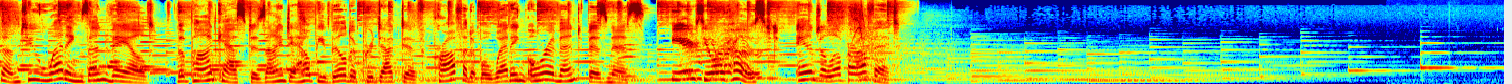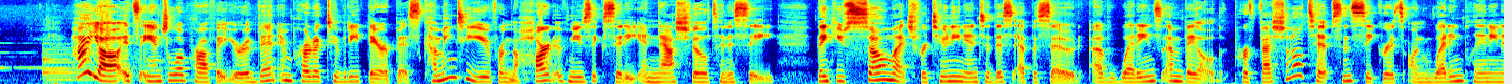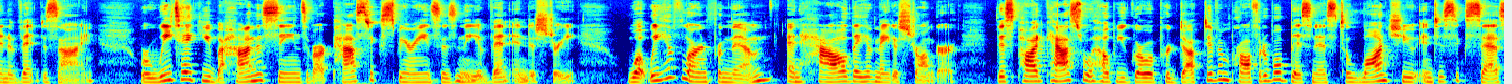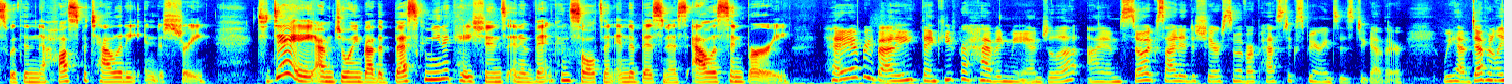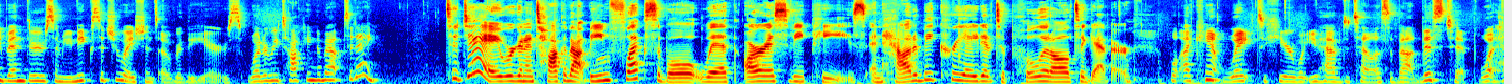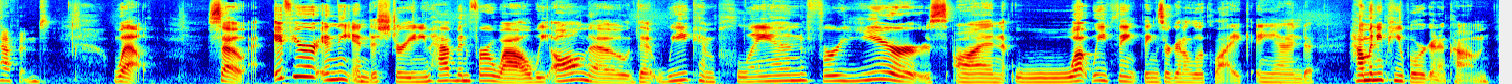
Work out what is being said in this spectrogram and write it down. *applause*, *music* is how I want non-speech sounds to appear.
Welcome to Weddings Unveiled, the podcast designed to help you build a productive, profitable wedding or event business. Here's your host, Angela Profit. Y'all. It's Angela Profit, your event and productivity therapist, coming to you from the heart of Music City in Nashville, Tennessee. Thank you so much for tuning in to this episode of Weddings Unveiled professional tips and secrets on wedding planning and event design, where we take you behind the scenes of our past experiences in the event industry, what we have learned from them, and how they have made us stronger. This podcast will help you grow a productive and profitable business to launch you into success within the hospitality industry. Today, I'm joined by the best communications and event consultant in the business, Allison Burry. Hey, everybody. Thank you for having me, Angela. I am so excited to share some of our past experiences together. We have definitely been through some unique situations over the years. What are we talking about today? Today, we're going to talk about being flexible with RSVPs and how to be creative to pull it all together. Well, I can't wait to hear what you have to tell us about this tip. What happened? Well, so, if you're in the industry and you have been for a while, we all know that we can plan for years on what we think things are going to look like and how many people are going to come.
